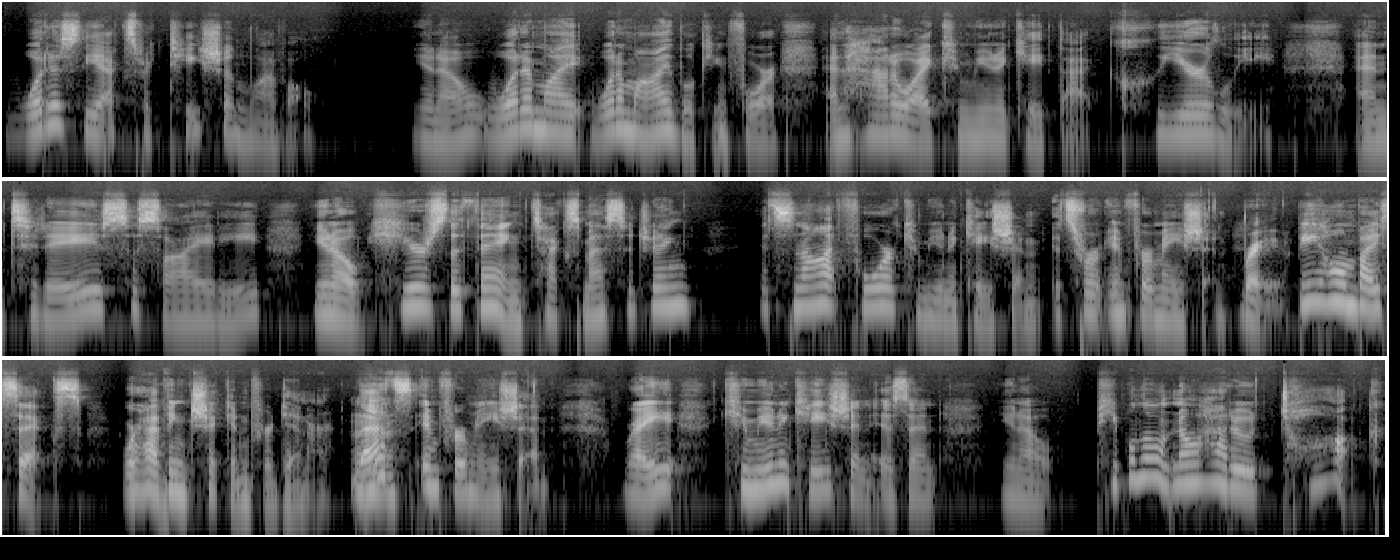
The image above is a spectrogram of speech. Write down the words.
What is the expectation level? You know, what am I what am I looking for and how do I communicate that clearly? And today's society, you know, here's the thing, text messaging, it's not for communication, it's for information. Right. Be home by 6. We're having chicken for dinner. That's information, right? Communication isn't, you know, people don't know how to talk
